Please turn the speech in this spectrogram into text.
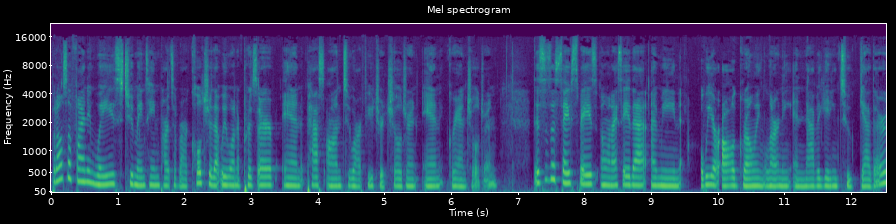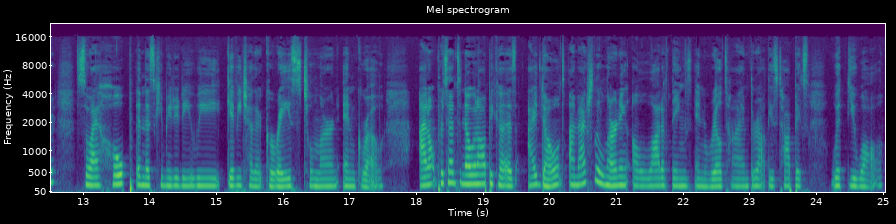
but also finding ways to maintain parts of our culture that we want to preserve and pass on to our future children and grandchildren. This is a safe space. And when I say that, I mean we are all growing, learning, and navigating together. So I hope in this community we give each other grace to learn and grow. I don't pretend to know it all because I don't. I'm actually learning a lot of things in real time throughout these topics with you all.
